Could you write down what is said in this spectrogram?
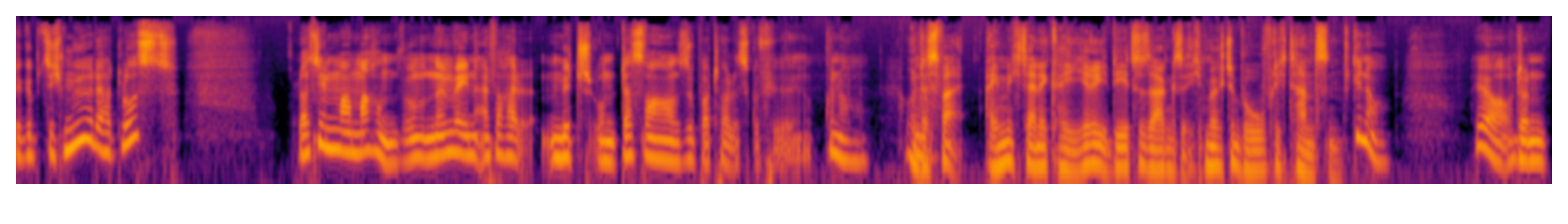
der gibt sich Mühe, der hat Lust. Lass ihn mal machen. Nehmen wir ihn einfach halt mit. Und das war ein super tolles Gefühl. Genau. Und das war eigentlich deine Karriereidee zu sagen, ich möchte beruflich tanzen. Genau. Ja, und dann,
